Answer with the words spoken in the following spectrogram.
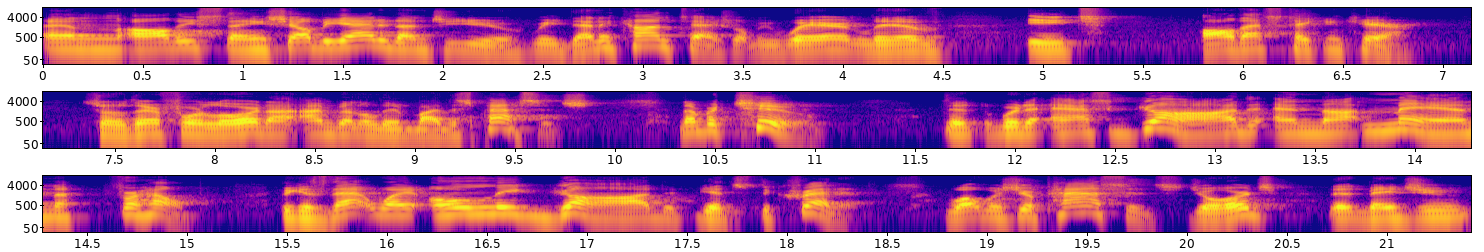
and all these things shall be added unto you. Read that in context what we wear, live, eat, all that's taken care. So, therefore, Lord, I, am going to live by this passage. Number two, that we're to ask God and not man for help, because that way only God gets the credit. What was your passage, George, that made you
